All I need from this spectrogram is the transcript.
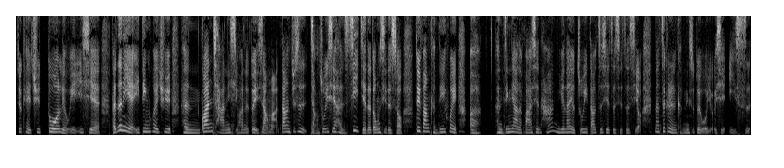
就可以去多留意一些。反正你也一定会去很观察你喜欢的对象嘛。当就是讲出一些很细节的东西的时候，对方肯定会呃。很惊讶的发现，哈，你原来有注意到这些、这些、这些哦。那这个人肯定是对我有一些意思，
